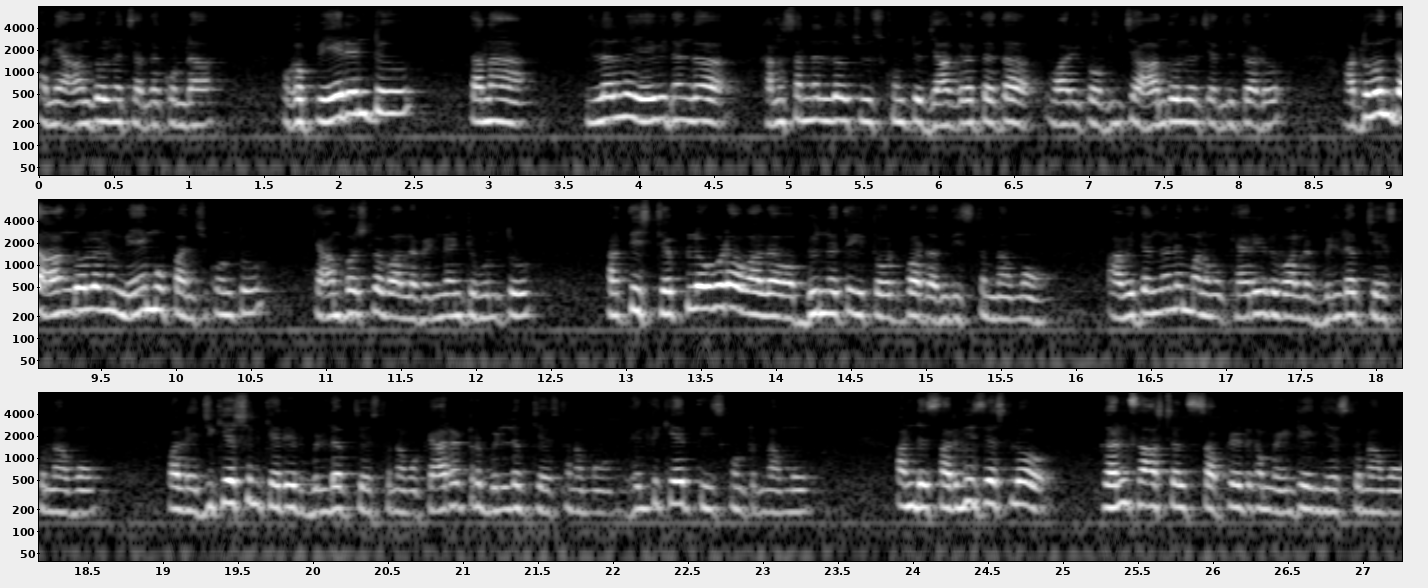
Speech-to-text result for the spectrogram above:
అనే ఆందోళన చెందకుండా ఒక పేరెంటు తన పిల్లలను ఏ విధంగా కనుసన్నల్లో చూసుకుంటూ జాగ్రత్తత వారి గురించి ఆందోళన చెందుతాడో అటువంటి ఆందోళన మేము పంచుకుంటూ క్యాంపస్లో వాళ్ళ వెన్నంటి ఉంటూ ప్రతి స్టెప్లో కూడా వాళ్ళ అభ్యున్నతికి తోడ్పాటు అందిస్తున్నాము. ఆ విధంగానే మనం కెరీర్ వాళ్ళకి బిల్డప్ చేస్తున్నాము. వాళ్ళ ఎడ్యుకేషన్ కెరీర్ బిల్డప్ చేస్తున్నాము. క్యారెక్టర్ బిల్డప్ చేస్తున్నాము. హెల్త్ కేర్ తీసుకుంటున్నాము. అండ్ సర్వీసెస్లో గర్ల్స్ హాస్టల్స్ సపరేట్గా మెయింటైన్ చేస్తున్నాము.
